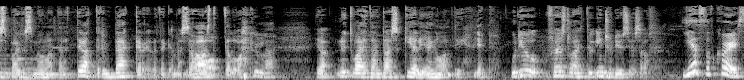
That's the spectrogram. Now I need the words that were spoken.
Jännässä paikassa. Me ollaan täällä teatterin bäkkärillä tekemässä Joo, haastattelua. Kyllä. Ja nyt vaihdetaan taas kieli englantiin. Jep. Would you first like to introduce yourself? Yes, of course.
